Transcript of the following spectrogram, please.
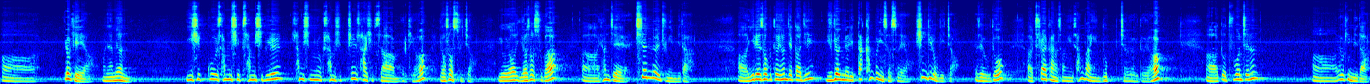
어, 여기에요. 뭐냐면 29, 30, 31, 36, 37, 43 이렇게요. 여섯 수죠. 이 여섯 수가 어, 현재 7연멸 중입니다. 1에서부터 어, 현재까지 6연멸이 딱 한 번 있었어요. 신기록이죠. 그래서 여기도 어, 출할 가능성이 상당히 높죠. 여기도요. 또 두 번째는 여기입니다.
